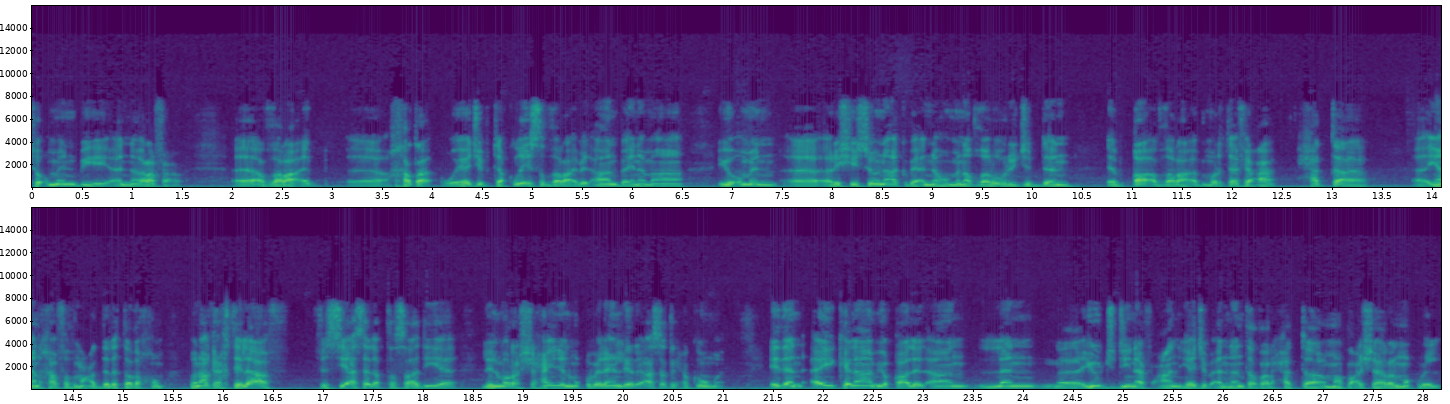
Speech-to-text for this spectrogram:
تؤمن بأن رفع آه، الضرائب آه، خطأ ويجب تقليص الضرائب. الآن بينما يؤمن آه، ريشي سوناك بأنه من الضروري جدا إبقاء الضرائب مرتفعة حتى ينخفض معدل التضخم. هناك اختلاف في السياسة الاقتصادية للمرشحين المقبلين لرئاسة الحكومة. إذا أي كلام يقال الآن لن يجدي نفعا يجب أن ننتظر حتى مطلع الشهر المقبل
